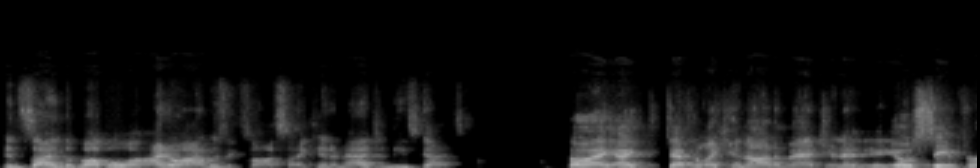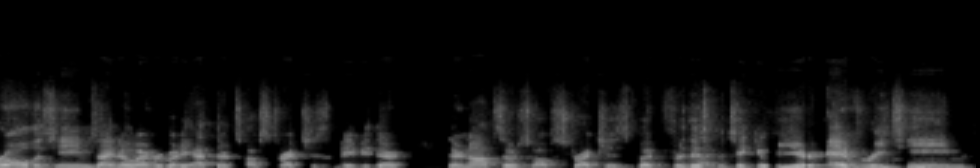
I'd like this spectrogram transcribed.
inside the bubble. I know I was exhausted. I can't imagine these guys. Oh, I, I, definitely cannot imagine. And you know, same for all the teams. I know everybody had their tough stretches. Maybe they're they're not so tough stretches, but for this right. particular year, every team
